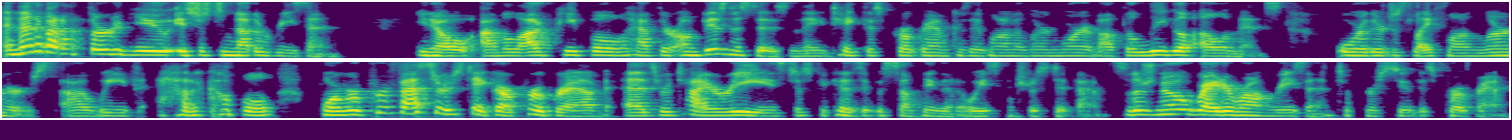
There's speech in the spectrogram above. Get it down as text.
And then about a third of you is just another reason you know, um, a lot of people have their own businesses and they take this program because they want to learn more about the legal elements or they're just lifelong learners. Uh, we've had a couple former professors take our program as retirees just because it was something that always interested them. So there's no right or wrong reason to pursue this program.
